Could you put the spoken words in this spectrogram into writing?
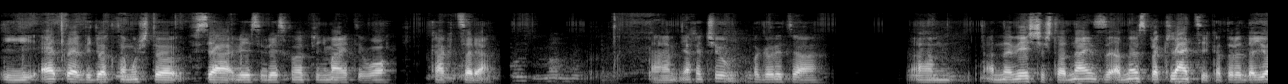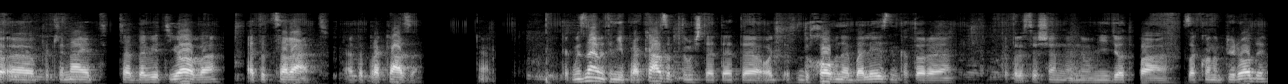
и это ведет к тому, что вся, весь еврейский народ принимает его как царя. Эм, я хочу поговорить о эм, одной вещи, что одна из, одно из проклятий, которое дает, э, проклинает царь Давид Йова, это царат, это проказа. Как мы знаем, это не проказа, потому что это, это, духовная болезнь, которая, которая совершенно ну, не идет по законам природы.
